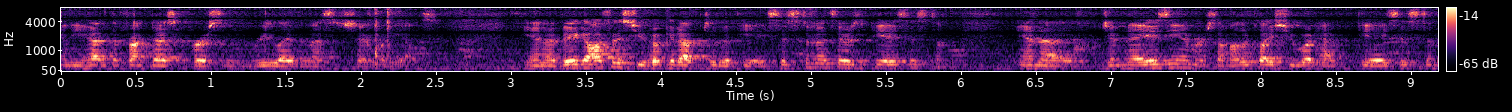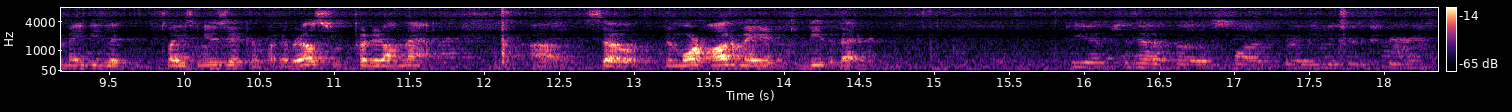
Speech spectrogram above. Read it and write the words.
and you have the front desk person relay the message to everybody else. In a big office, you hook it up to the PA system if there's a PA system. In a gymnasium or some other place, you would have a PA system maybe that plays music or whatever else, you put it on that. Uh, so the more automated it can be, the better. Do you actually have a slide for the user experience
